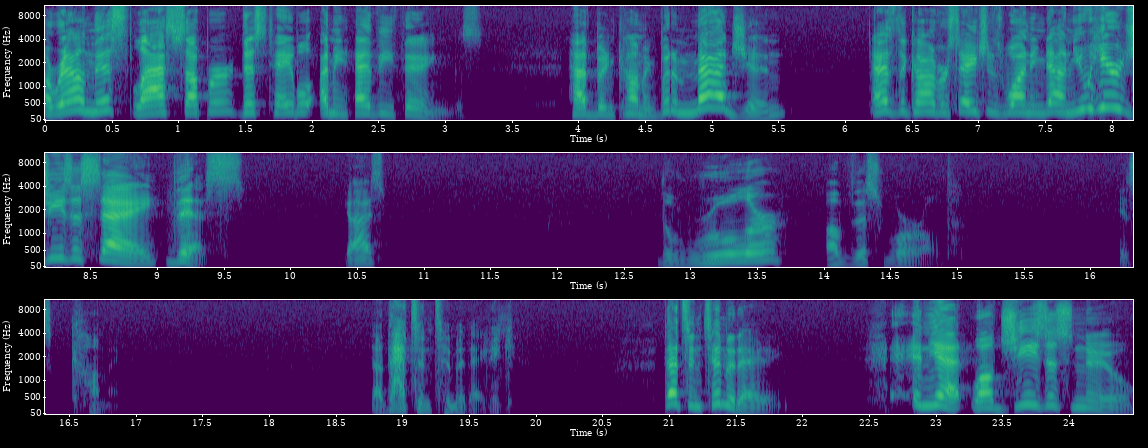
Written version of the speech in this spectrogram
around this Last Supper, this table, I mean, heavy things have been coming. But imagine as the conversation's winding down, you hear Jesus say this, guys, the ruler of this world is coming. Now that's intimidating. That's intimidating. And yet, while Jesus knew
